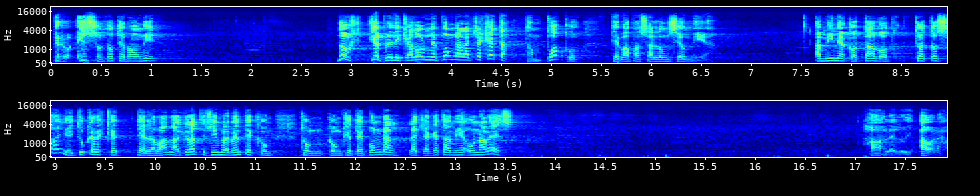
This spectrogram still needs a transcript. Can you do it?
Pero eso no te va a unir. No, que el predicador me ponga la chaqueta, tampoco te va a pasar la unción mía. A mí me ha costado todos estos años y tú crees que te la va a dar gratis simplemente con, con que te pongan la chaqueta mía una vez. Aleluya. Ahora,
